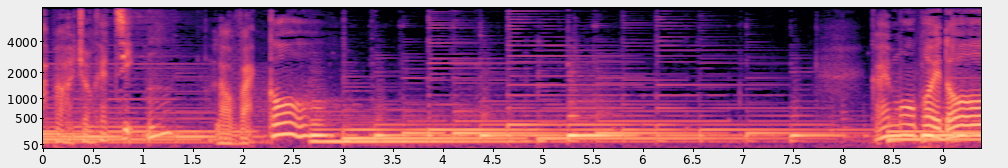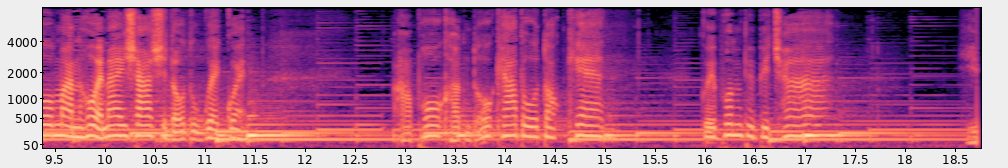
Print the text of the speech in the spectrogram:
阿爸將佢剪留發高，該冇配到萬好嘅奶沙是到度鬼鬼，阿婆看到卡到度看，鬼盤比比差，以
